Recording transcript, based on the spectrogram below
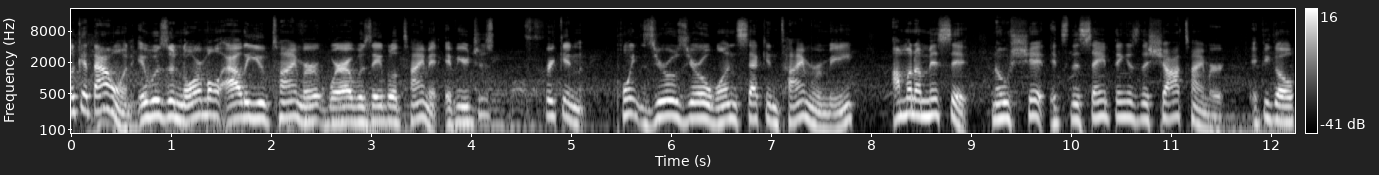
Look at that one. It was a normal alley-oop timer where I was able to time it. If you're just freaking 0.001 second timer me, I'm gonna miss it. No shit. It's the same thing as the shot timer. If you go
